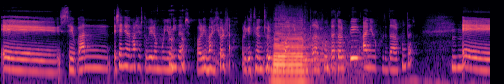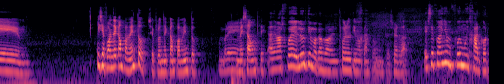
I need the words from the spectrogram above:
Eh, se van. Ese año además estuvieron muy unidas, Paula y Mariola, porque estuvieron todo el puto año juntadas juntas, todo el pi año juntadas juntas. Eh, y se fueron de campamento, se fueron de campamento. Hombre. Mesa 11. Además fue el último campamento. Fue el último campamento, es verdad. Ese fue año fue muy hardcore.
